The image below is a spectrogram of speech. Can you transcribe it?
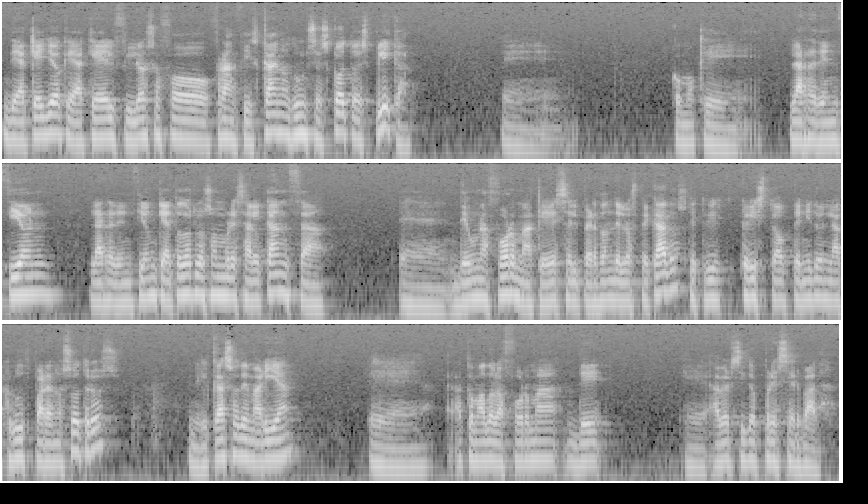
de aquello que aquel filósofo franciscano Duns Scoto explica, eh, como que la redención, la redención que a todos los hombres alcanza eh, de una forma que es el perdón de los pecados que Cristo ha obtenido en la cruz para nosotros, en el caso de María, eh, ha tomado la forma de haber sido preservada.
